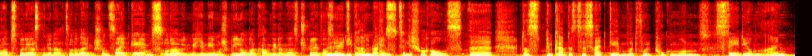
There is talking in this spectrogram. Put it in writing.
Gab es bei der ersten Generation dann eigentlich schon Side-Games oder irgendwelche Nebenspiele oder kamen die dann erst später so Nö, die zweite kamen da tatsächlich schon raus. Äh, das bekannteste Sidegame wird wohl Pokémon Stadium sein.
